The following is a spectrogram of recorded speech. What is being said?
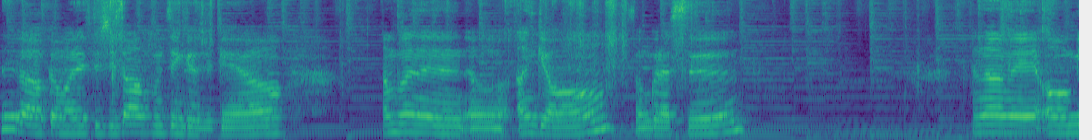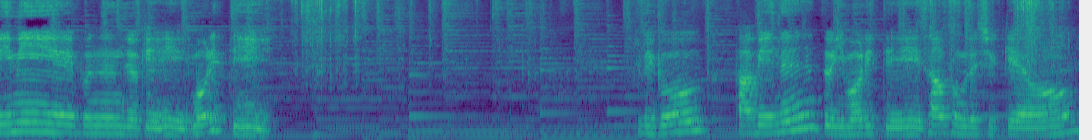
내가 아까 말했듯이 사은품 챙겨줄게요. 한 분은 어, 안경, 선글라스. 그 다음에 어, 미미 분은 저기 머리띠. 그리고 바비는 또 이 머리띠 사은품으로 줄게요.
